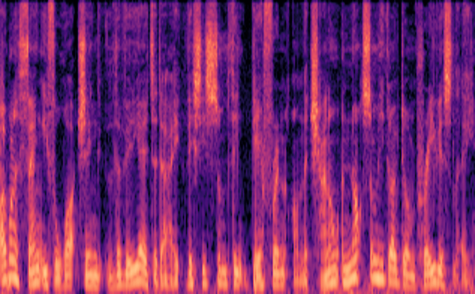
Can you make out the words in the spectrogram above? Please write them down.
I want to thank you for watching the video today. This is something different on the channel and not something I've done previously,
